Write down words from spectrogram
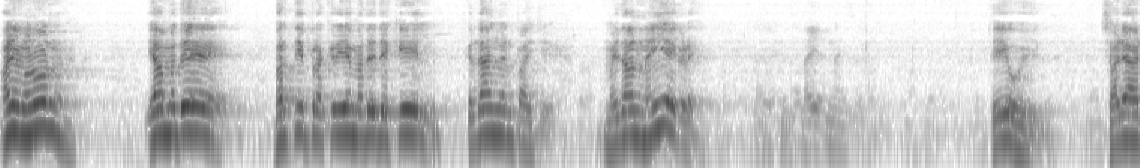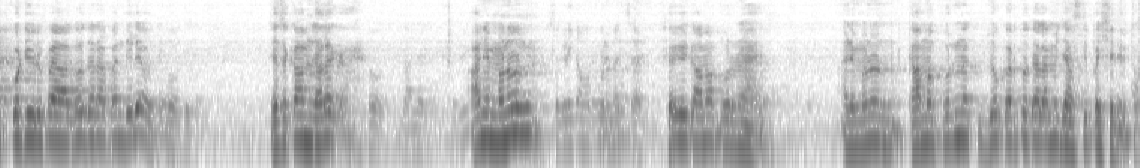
आणि म्हणून यामध्ये भरती प्रक्रियेमध्ये देखील क्रीडांगण पाहिजे. मैदान नाही आहे इकडे. ते होईल. साडेआठ कोटी रुपये अगोदर आपण दिले होते. त्याचं काम झालं का? आणि म्हणून सगळी कामं पूर्ण सगळी कामं पूर्ण आहेत. आणि म्हणून कामं पूर्ण जो करतो त्याला मी जास्ती पैसे देतो.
